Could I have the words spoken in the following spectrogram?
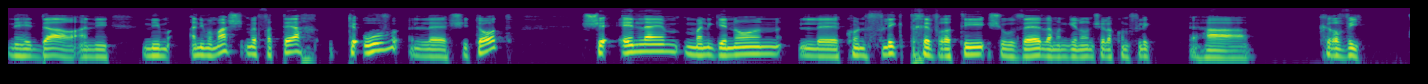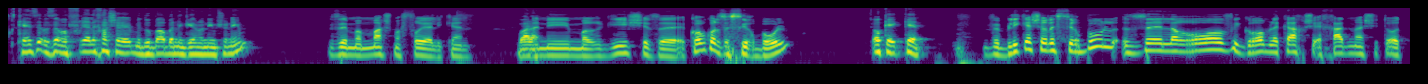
נהדר אני אני, אני ממש מפתח תיעוב לשיטות שאין להם מנגנון לקונפליקט חברתי שהוא זהה למנגנון של הקונפליקט הקרבי. כן זה, זה מפריע לך שמדובר בנגנונים שונים? זה ממש מפריע לי כן. וואלה. אני מרגיש שזה קודם כל זה סרבול. אוקיי כן. ובלי קשר לסרבול זה לרוב יגרום לכך שאחד מהשיטות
